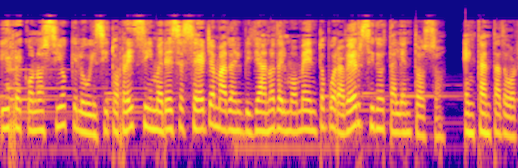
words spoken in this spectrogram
y reconoció que Luisito Rey sí merece ser llamado el villano del momento por haber sido talentoso encantador,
